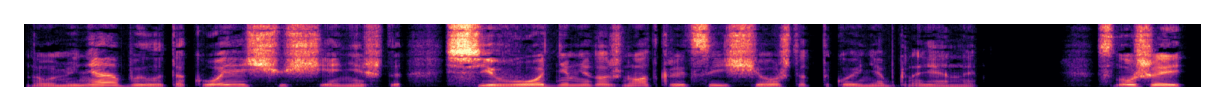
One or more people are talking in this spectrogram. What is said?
но у меня было такое ощущение, что сегодня мне должно открыться еще что-то такое необыкновенное. — Слушай, —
